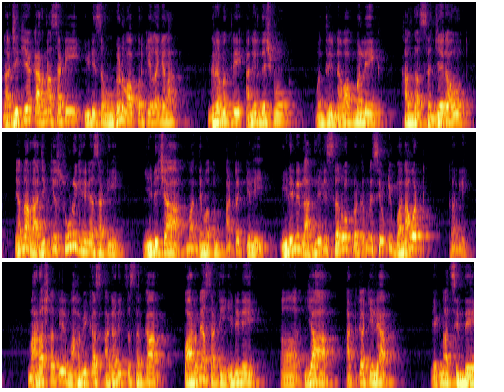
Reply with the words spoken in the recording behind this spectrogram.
राजकीय कारणासाठी ईडीचा उघड वापर केला गेला. गृहमंत्री अनिल देशमुख मंत्री नवाब मलिक खासदार संजय राऊत यांना राजकीय सूड घेण्यासाठी ईडीच्या माध्यमातून अटक केली. ईडीने लादलेली सर्व प्रकरणे शेवटी बनावट ठरली. महाराष्ट्रातील महाविकास आघाडीचं सरकार पाडण्यासाठी ईडीने या अटका केल्या. एकनाथ शिंदे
